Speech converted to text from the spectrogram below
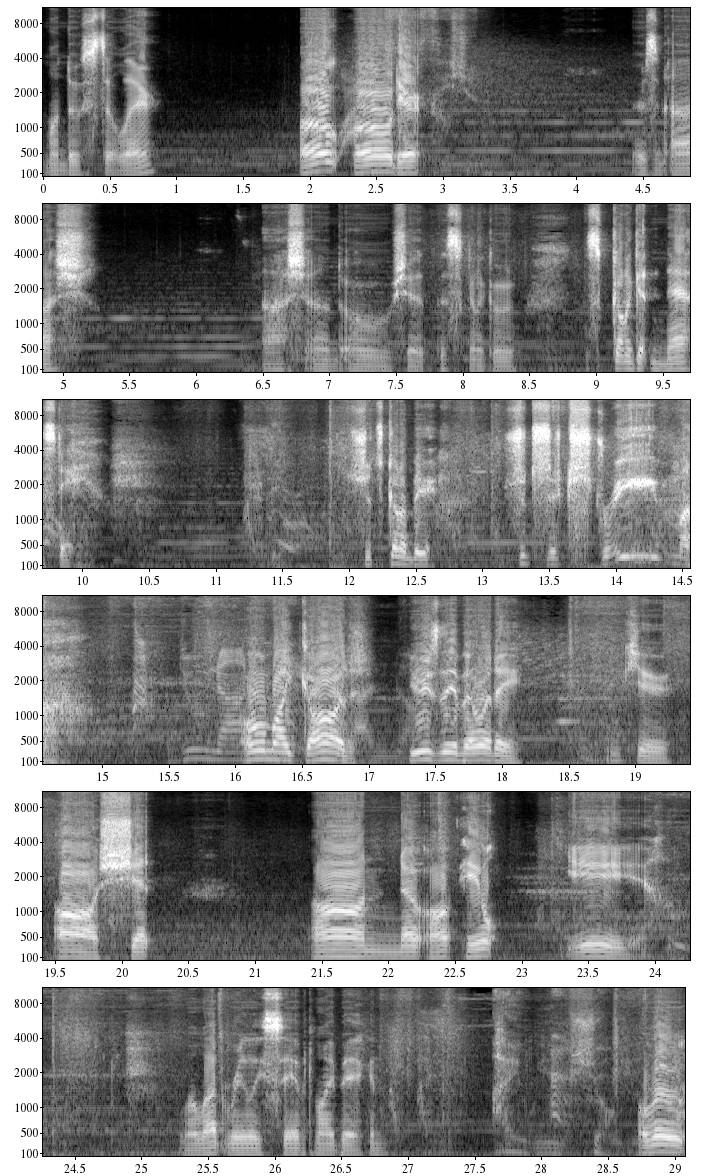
Mundo's still there. Oh oh dear. There's an Ashe. Ashe and oh shit, this is gonna go this is gonna get nasty. Shit's gonna be shit's extreme. Do not Oh my god! Use the ability! Thank you. Oh shit. Oh no. Oh, heal! Yeah! Well that really saved my bacon. I will show you. Although.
